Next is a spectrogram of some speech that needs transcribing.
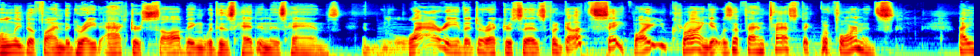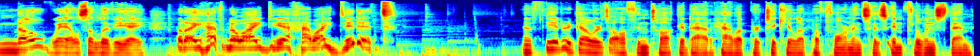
only to find the great actor sobbing with his head in his hands. And Larry, the director says, For God's sake, why are you crying? It was a fantastic performance. I know wails Olivier, but I have no idea how I did it. Now, theater goers often talk about how a particular performance has influenced them,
